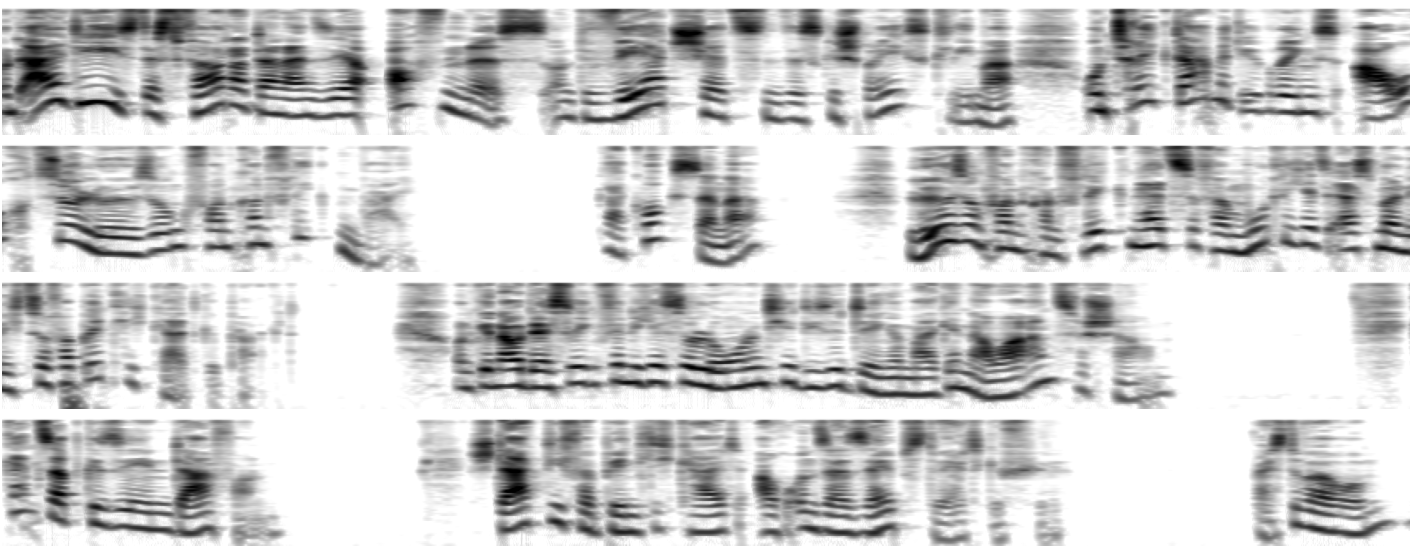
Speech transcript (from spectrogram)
Und all dies, das fördert dann ein sehr offenes und wertschätzendes Gesprächsklima und trägt damit übrigens auch zur Lösung von Konflikten bei. Na, guckst du, ne? Lösung von Konflikten hättest du vermutlich jetzt erstmal nicht zur Verbindlichkeit gepackt. Und genau deswegen finde ich es so lohnend, hier diese Dinge mal genauer anzuschauen. Ganz abgesehen davon stärkt die Verbindlichkeit auch unser Selbstwertgefühl. Weißt du warum?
